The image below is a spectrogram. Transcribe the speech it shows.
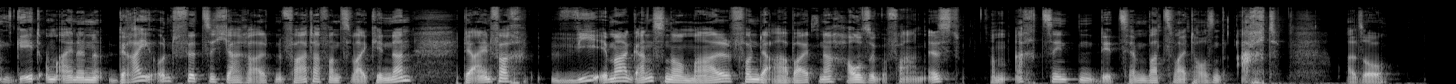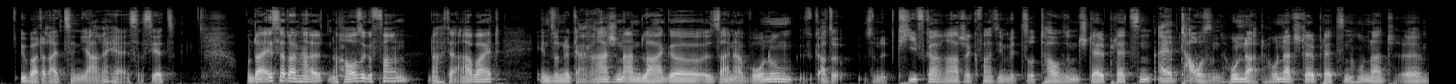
geht um einen 43 Jahre alten Vater von zwei Kindern, der einfach wie immer ganz normal von der Arbeit nach Hause gefahren ist am 18. Dezember 2008. Also über 13 Jahre her ist das jetzt. Und da ist er dann halt nach Hause gefahren, nach der Arbeit, in so eine Garagenanlage seiner Wohnung, also so eine Tiefgarage quasi mit so 1000 Stellplätzen, äh 1000, 100, 100 Stellplätzen, 100 äh,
